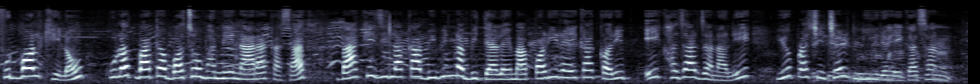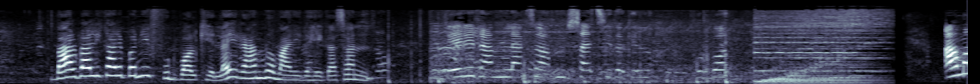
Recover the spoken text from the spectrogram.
फुटबल खेलौं कुलतबाट बचौं भन्ने नाराका साथ बाँके जिल्लाका विभिन्न विद्यालयमा पढिरहेका करिब एक हजार जनाले यो प्रशिक्षण लिइरहेका छन्। बालबालिकाले पनि फुटबल खेललाई राम्रो मानिरहेका छन्। धेरै राम्रो लाग्छ आफ्नो फुटबल। आमा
